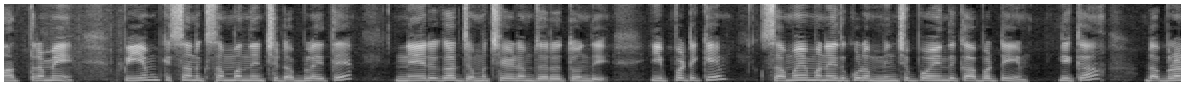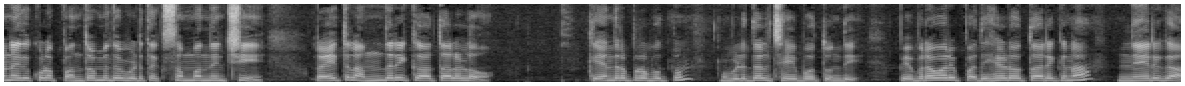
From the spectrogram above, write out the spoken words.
మాత్రమే పిఎం కిసాన్కి సంబంధించి డబ్బులు అయితే నేరుగా జమ చేయడం జరుగుతుంది. ఇప్పటికే సమయం అనేది కూడా మించిపోయింది కాబట్టి ఇక డబ్బులు అనేది కూడా పంతొమ్మిదో విడతకు సంబంధించి రైతులందరి ఖాతాలలో కేంద్ర ప్రభుత్వం విడుదల చేయబోతుంది. ఫిబ్రవరి పదిహేడవ తారీఖున నేరుగా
